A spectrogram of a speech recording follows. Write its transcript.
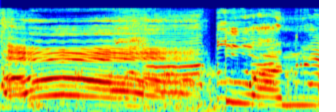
Ah. Tuan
